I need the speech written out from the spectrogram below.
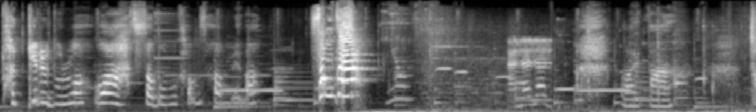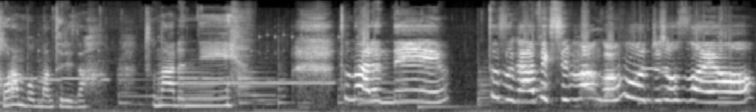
받기를 눌러 와 진짜 너무 감사합니다. 나나나 아 일단 절 한 번만 드리자. 두나르님 두나르님 투수가 110만 걸 후원 주셨어요.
